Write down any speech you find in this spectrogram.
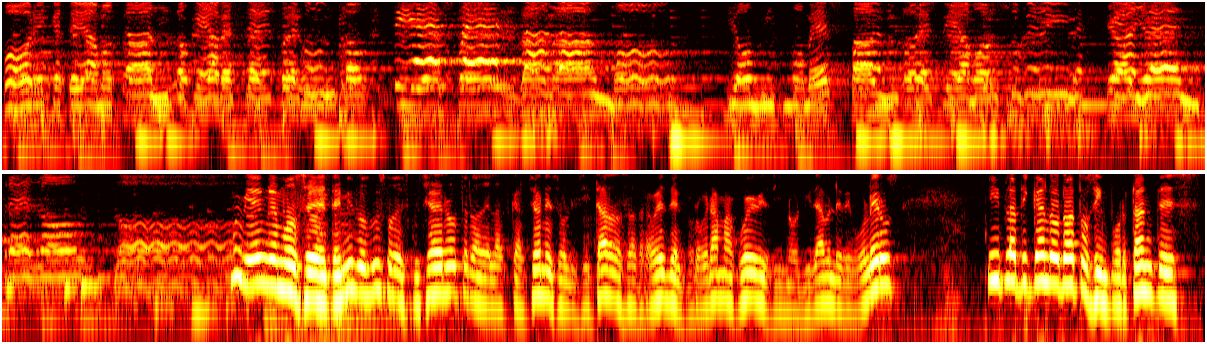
Porque te amo tanto que a veces pregunto si es verdad amor. Yo mismo me espanto de este amor sublime que hay entre los dos. Muy bien, hemos eh, tenido el gusto de escuchar otra de las canciones solicitadas a través del programa Jueves Inolvidable de Boleros y platicando datos importantes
